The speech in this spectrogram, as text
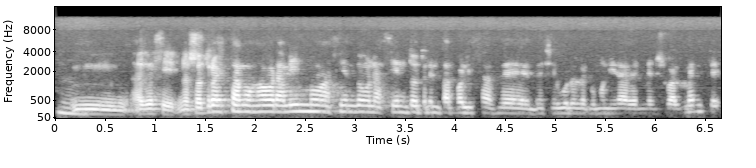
mm. es decir, nosotros estamos ahora mismo haciendo unas 130 pólizas de, de seguro de comunidades mensualmente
